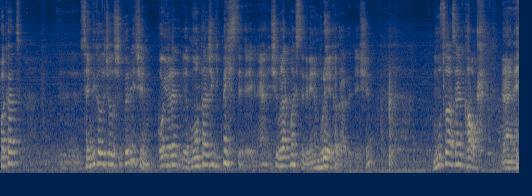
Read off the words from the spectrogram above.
fakat e, sendikalı çalıştıkları için o yöne e, montajcı gitmek istedi evine. Yani işi bırakmak istedi. Benim buraya kadar dedi işim. Musa sen kalk. Yani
